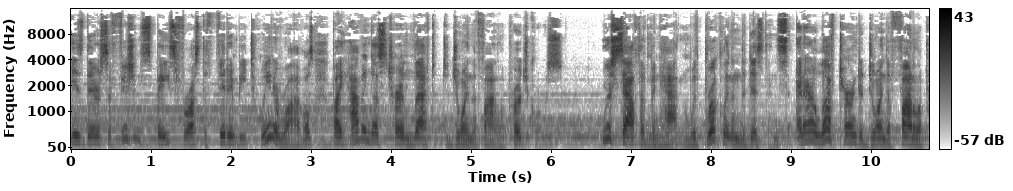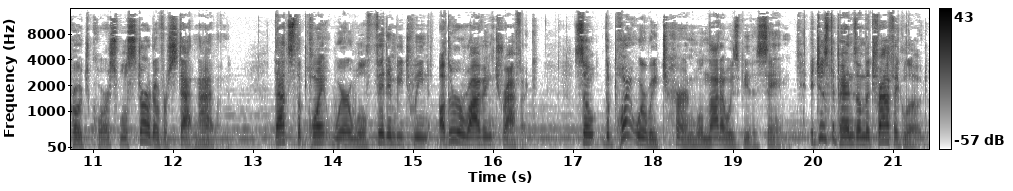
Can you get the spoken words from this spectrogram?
is there sufficient space for us to fit in between arrivals by having us turn left to join the final approach course? We're south of Manhattan with Brooklyn in the distance, and our left turn to join the final approach course will start over Staten Island. That's the point where we'll fit in between other arriving traffic. So the point where we turn will not always be the same. It just depends on the traffic load.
